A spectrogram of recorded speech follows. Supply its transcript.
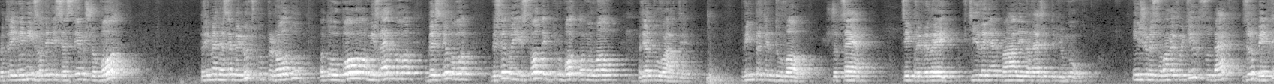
котрий не міг згодитися з тим, що Бог прийме на себе людську природу, отого убогого, мізерного, безсилого, безсилої істоти, яку Бог планував рятувати. Він претендував, що це цей привілей втілення мали належати йому. Іншими словами, хотів суде зробити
